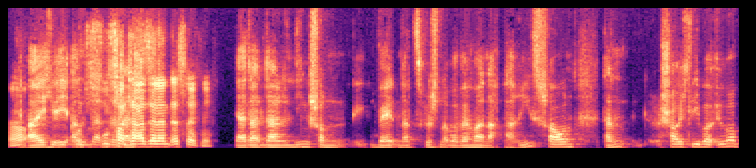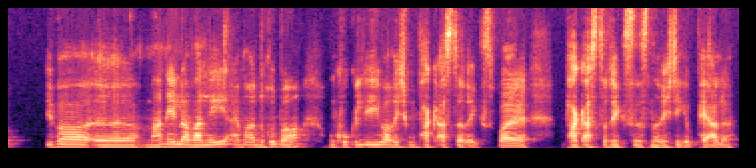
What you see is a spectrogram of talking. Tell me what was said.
Ja. Ja, ich, ich, Und also, da, da, Phantasialand erst recht nicht. ja da, da liegen schon Welten dazwischen, aber wenn wir nach Paris schauen, dann schaue ich lieber über, über äh, Marne-la-Vallée einmal drüber und gucke lieber Richtung Park Asterix, weil Park Asterix ist eine richtige Perle.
